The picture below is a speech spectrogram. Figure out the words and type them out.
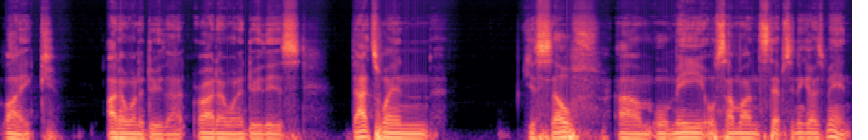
like I don't want to do that or I don't want to do this. That's when yourself um, or me or someone steps in and goes, man,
